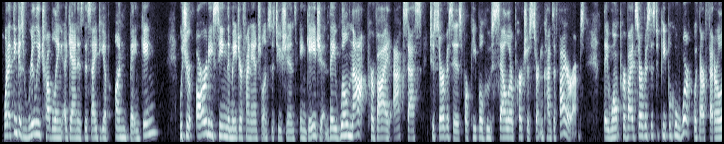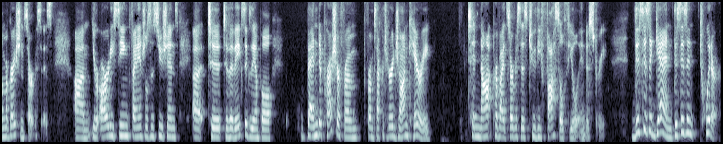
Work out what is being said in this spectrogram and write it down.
What I think is really troubling, again, is this idea of unbanking which you're already seeing the major financial institutions engage in. They will not provide access to services for people who sell or purchase certain kinds of firearms. They won't provide services to people who work with our federal immigration services. Um, you're already seeing financial institutions, uh, to, to Vivek's example, bend to pressure from, from Secretary John Kerry to not provide services to the fossil fuel industry. This is, again, this isn't Twitter,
